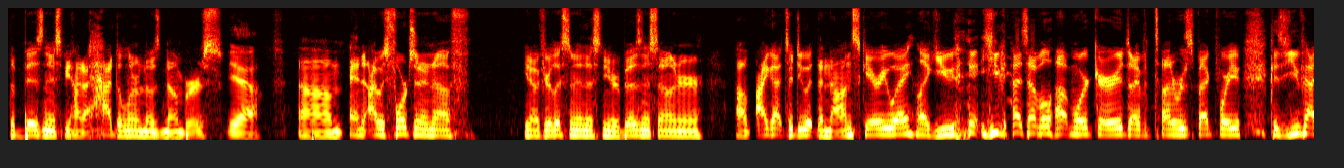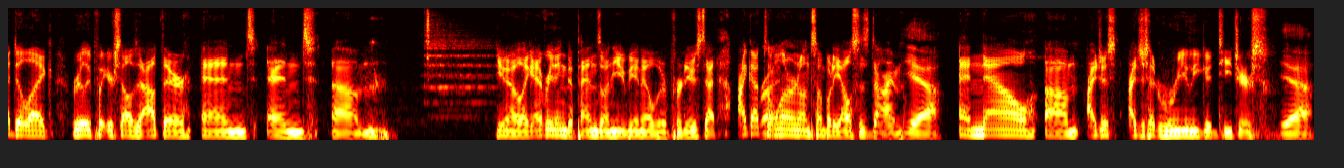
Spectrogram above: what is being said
the business behind. it. I had to learn those numbers, yeah. um, and I was fortunate enough. You know, if you're listening to this and you're a business owner, um, I got to do it the non-scary way. Like you, you guys have a lot more courage. I have a ton of respect for you because you've had to like really put yourselves out there and and um, you know, like everything depends on you being able to produce that. I got Right. to learn on somebody else's dime, Yeah. and now um, I just I just had really good teachers Yeah.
